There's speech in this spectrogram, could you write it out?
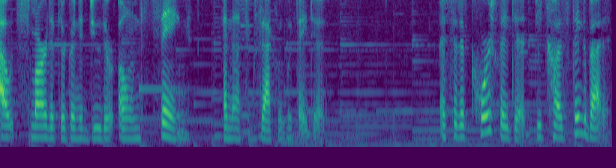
outsmart it. They're going to do their own thing. And that's exactly what they did. I said, Of course they did, because think about it.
